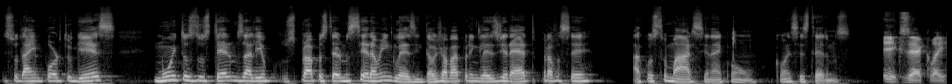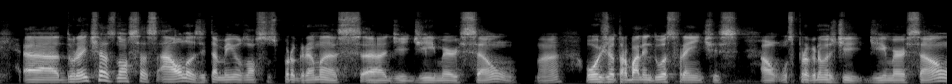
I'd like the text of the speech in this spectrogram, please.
estudar em português, muitos dos termos ali, os próprios termos serão em inglês. Então já vai para o inglês direto para você acostumar-se, né, com, com esses termos. Exactly. Ah, durante as nossas aulas e também os nossos programas ah, de, de imersão, né? Hoje eu trabalho em duas frentes. Os programas de, de imersão,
